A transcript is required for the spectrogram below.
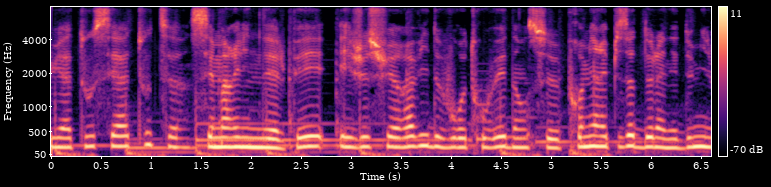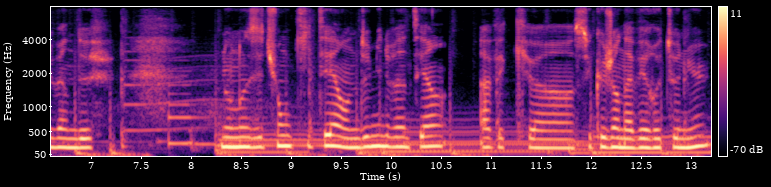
Salut à tous et à toutes, c'est Marilyn DLP et je suis ravie de vous retrouver dans ce premier épisode de l'année 2022. Nous nous étions quittés en 2021 avec euh, ce que j'en avais retenu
